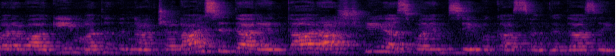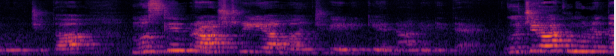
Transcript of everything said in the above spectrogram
ಪರವಾಗಿ ಮತವನ್ನ ಚಲಾಯಿಸಿದ್ದಾರೆ ಅಂತ ರಾಷ್ಟ್ರೀಯ ಸ್ವಯಂ ಸೇವಕ ಸಂಘದ ಸಂಯೋಜಿತ ಮುಸ್ಲಿಂ ರಾಷ್ಟ್ರೀಯ ಮಂಚ್ ಹೇಳಿಕೆಯನ್ನ ನೀಡಿದೆ. ಗುಜರಾತ್ ಮೂಲದ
